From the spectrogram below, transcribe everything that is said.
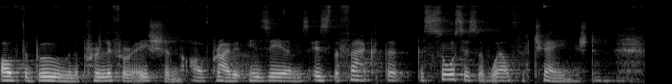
of the boom, the proliferation of private museums, is the fact that the sources of wealth have changed. Mm-hmm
